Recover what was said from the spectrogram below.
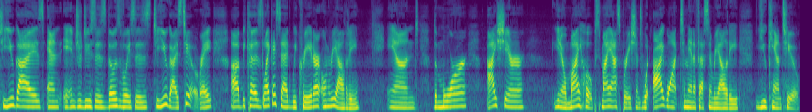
to you guys, and it introduces those voices to you guys too, right? Uh, because, like I said, we create our own reality, and the more I share you know, my hopes, my aspirations, what I want to manifest in reality, you can too.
